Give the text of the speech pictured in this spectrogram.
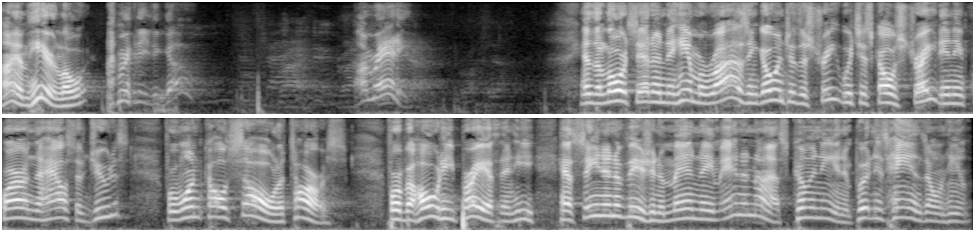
I am here, Lord. I'm ready to go. I'm ready. And the Lord said unto him, Arise and go into the street which is called Straight, and inquire in the house of Judas for one called Saul of Tarsus. For behold, he prayeth, and he hath seen in a vision a man named Ananias coming in and putting his hands on him,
